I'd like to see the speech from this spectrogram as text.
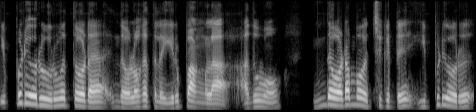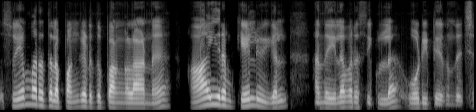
இப்படி ஒரு உருவத்தோட இந்த உலகத்துல இருப்பாங்களா? அதுவும் இந்த உடம்ப வச்சுக்கிட்டு இப்படி ஒரு சுயம்பரத்துல பங்கெடுத்துப்பாங்களான்னு ஆயிரம் கேள்விகள் அந்த இளவரசிக்குள்ள ஓடிட்டு இருந்துச்சு.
